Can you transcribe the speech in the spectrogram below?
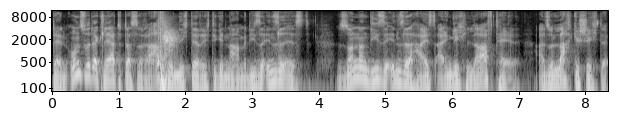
Denn uns wird erklärt, dass Raftel nicht der richtige Name dieser Insel ist sondern diese Insel heißt eigentlich Laughtale, also Lachgeschichte.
